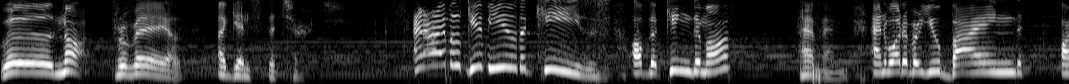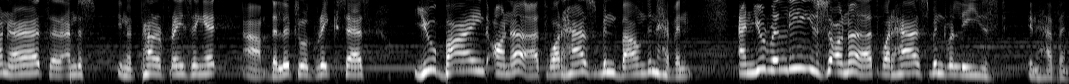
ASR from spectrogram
will not prevail against the church. And I will give you the keys of the kingdom of heaven. And whatever you bind on earth, and I'm just you know paraphrasing it, uh, the literal Greek says, you bind on earth what has been bound in heaven, and you release on earth what has been released in heaven.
